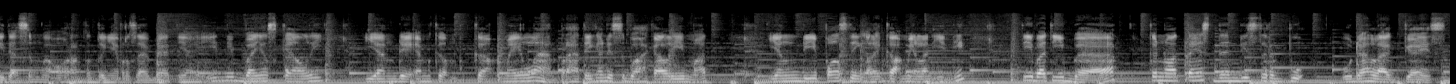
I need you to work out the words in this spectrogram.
tidak semua orang tentunya persahabat ya. Ini banyak sekali yang DM ke, ke Mailan. Perhatikan di sebuah kalimat yang diposting oleh Kak Mailan ini. Tiba-tiba kenotes dan diserbu Udahlah guys,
